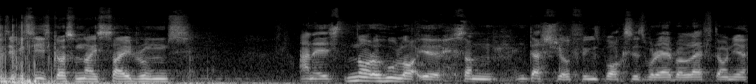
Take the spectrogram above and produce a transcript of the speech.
As you can see, it's got some nice side rooms, and it's not a whole lot here. Some industrial fuse boxes, whatever, left on you.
